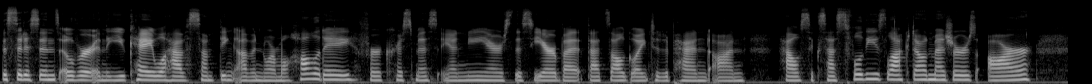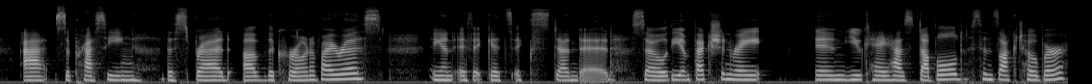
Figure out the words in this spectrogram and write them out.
the citizens over in the UK will have something of a normal holiday for Christmas and New Year's this year, but that's all going to depend on how successful these lockdown measures are at suppressing the spread of the coronavirus and if it gets extended. So, the infection rate in UK has doubled since October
